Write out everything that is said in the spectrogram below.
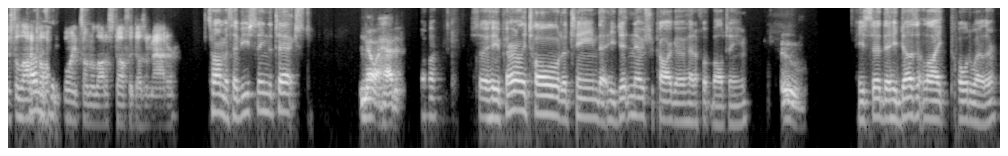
just a lot of talking points on a lot of stuff that doesn't matter. Thomas, have you seen the text? No, I haven't. Uh, so he apparently told a team that he didn't know Chicago had a football team. Ooh. He said that he doesn't like cold weather.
